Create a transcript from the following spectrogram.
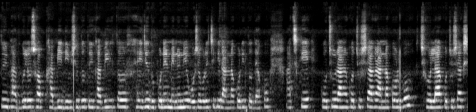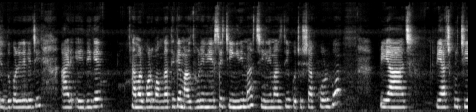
তুই ভাতগুলো সব খাবি, ডিম শুধু তুই খাবি, তো এই যে দুপুরের মেনু নিয়ে বসে পড়েছি, কি রান্না করি তো দেখো, আজকে কচু রান্না কচুর শাক রান্না করব, ছোলা, কচু শাক সিদ্ধ করে রেখেছি, আর এইদিকে আমার বর গঙ্গা থেকে মাছ ধরে নিয়ে এসে চিংড়ি মাছ চিংড়ি মাছ দিয়ে কচুর শাক করব, পেঁয়াজ পেঁয়াজ কুচি,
